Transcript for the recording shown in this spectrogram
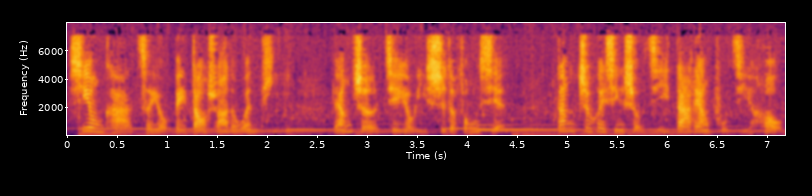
信用卡则有被盗刷的问题，两者皆有遗失的风险。当智慧型手机大量普及后，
